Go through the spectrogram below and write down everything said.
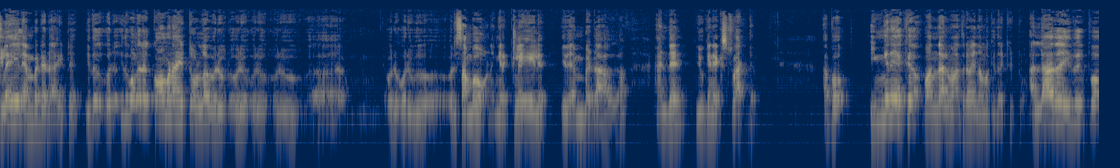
ക്ലേയിൽ എംബെഡഡ് ആയിട്ട് ഇത് ഒരു ഇത് വളരെ കോമൺ ആയിട്ടുള്ള ഒരു ഒരു ഒരു ഒരു ഒരു ഒരു ഒരു സംഭവമാണ്. ഇങ്ങനെ ക്ലേയിൽ ഇത് എംബഡ് ആകുക and then you can extract them അപ്പോൾ ഇങ്ങനെയൊക്കെ വന്നാൽ മാത്രമേ നമുക്ക് ഇതിനെ കിട്ടൂ. അല്ലാതെ ഇത് ഇപ്പോൾ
